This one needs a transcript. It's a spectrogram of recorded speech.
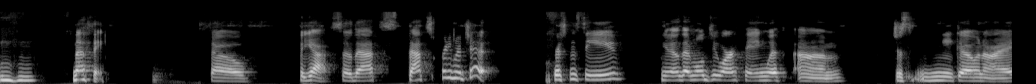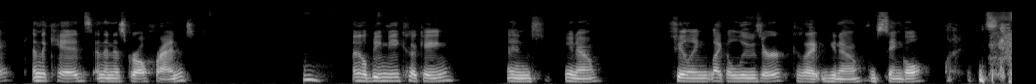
Mm-hmm. nothing. So, but yeah, so that's that's pretty much it. Christmas Eve, you know, then we'll do our thing with um just Nico and I and the kids and then his girlfriend. Mm. It'll be me cooking and, you know, feeling like a loser because I, you know, I'm single. Just.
